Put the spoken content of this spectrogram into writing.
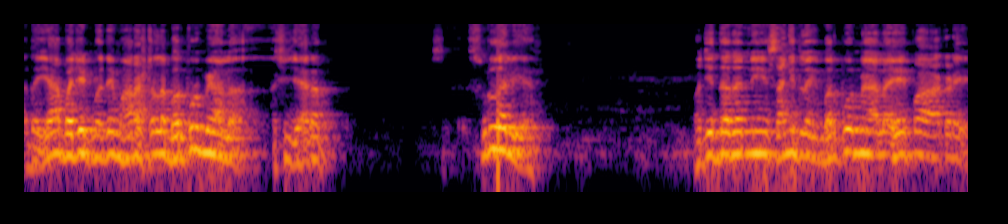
आता या बजेटमध्ये महाराष्ट्राला भरपूर मिळालं अशी जाहिरात सुरू झाली आहे. अजितदादांनी सांगितलं की भरपूर मिळालं हे पहा आकडे.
